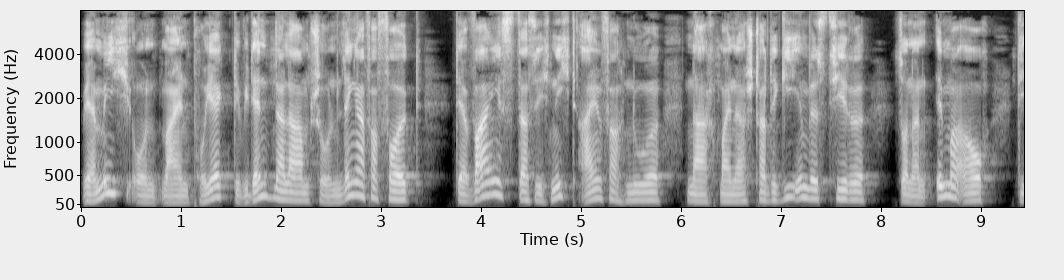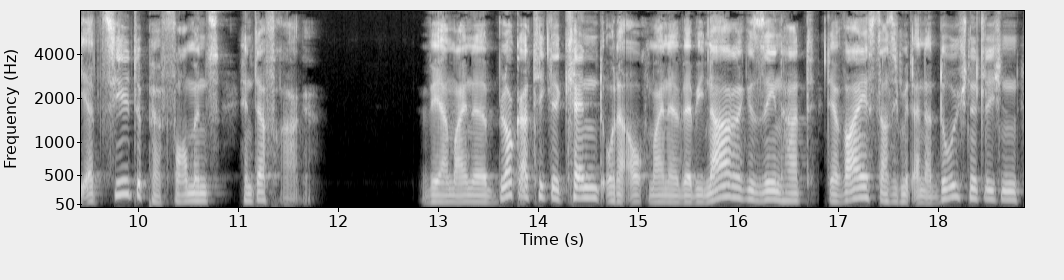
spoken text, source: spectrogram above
Wer mich und mein Projekt Dividendenalarm schon länger verfolgt, der weiß, dass ich nicht einfach nur nach meiner Strategie investiere, sondern immer auch die erzielte Performance hinterfrage. Wer meine Blogartikel kennt oder auch meine Webinare gesehen hat, der weiß, dass ich mit einer durchschnittlichen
